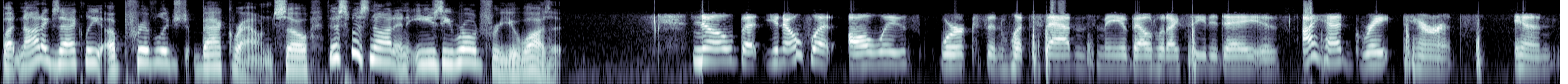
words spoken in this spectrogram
but not exactly a privileged background. So this was not an easy road for you, was it? No, but you know what always works and what saddens me about what I see today is I had great parents and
